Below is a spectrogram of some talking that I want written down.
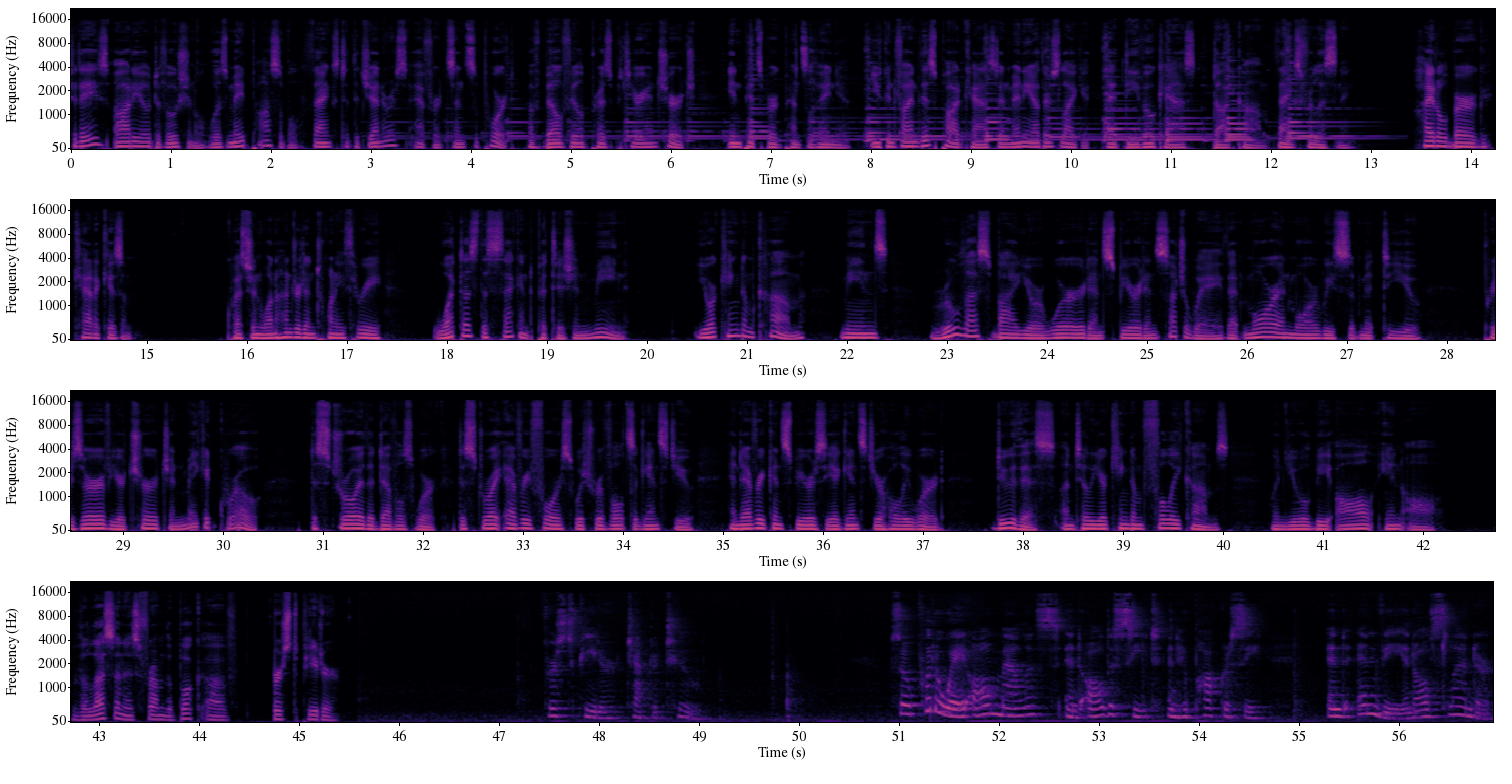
Today's audio devotional was made possible thanks to the generous efforts and support of Bellefield Presbyterian Church in Pittsburgh, Pennsylvania. You can find this podcast and many others like it at devocast.com. Thanks for listening. Heidelberg Catechism. Question 123 What does the second petition mean? Your kingdom come means rule us by your word and spirit in such a way that more and more we submit to you Preserve your church and make it grow. Destroy the devil's work. Destroy every force which revolts against you, and every conspiracy against your holy word. Do this until your kingdom fully comes, when you will be all in all. The lesson is from the book of 1 Peter. 1 Peter chapter 2. So put away all malice and all deceit and hypocrisy and envy and all slander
